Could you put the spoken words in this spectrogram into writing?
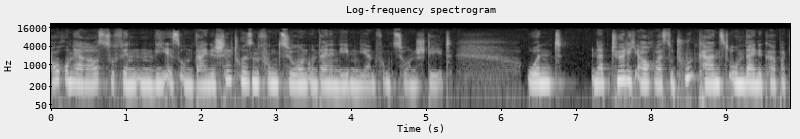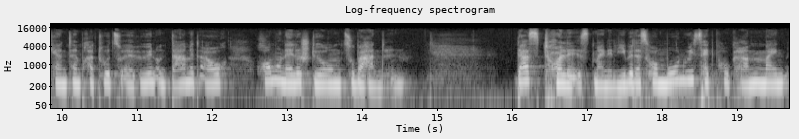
auch um herauszufinden, wie es um deine Schilddrüsenfunktion und deine Nebennierenfunktion steht. Und natürlich auch, was du tun kannst, um deine Körperkerntemperatur zu erhöhen und damit auch hormonelle Störungen zu behandeln. Das Tolle ist, meine Liebe, das Hormon Reset Programm, mein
